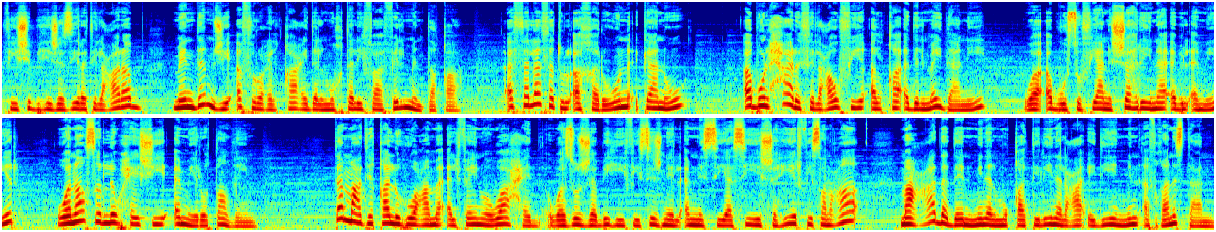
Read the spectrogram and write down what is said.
في شبه جزيرة العرب من دمج أفرع القاعدة المختلفة في المنطقة. الثلاثة الآخرون كانوا أبو الحارث العوفي القائد الميداني وأبو سفيان الشهري نائب الأمير وناصر لوحيشي أمير التنظيم. تم اعتقاله عام 2001 وزج به في سجن الأمن السياسي الشهير في صنعاء مع عدد من المقاتلين العائدين من أفغانستان.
